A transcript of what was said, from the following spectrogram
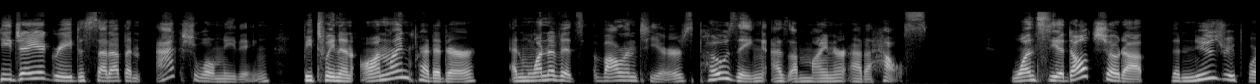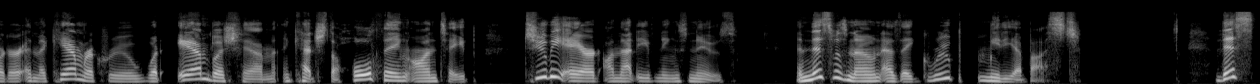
PJ agreed to set up an actual meeting between an online predator and one of its volunteers posing as a minor at a house. Once the adult showed up, the news reporter and the camera crew would ambush him and catch the whole thing on tape to be aired on that evening's news. And this was known as a group media bust. This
